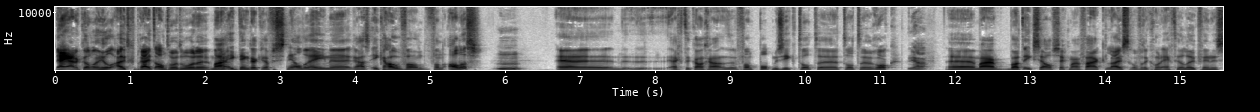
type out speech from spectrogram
Nou ja, dat kan een heel uitgebreid antwoord worden. Maar Ja. ik denk dat ik er even snel doorheen eh, raas. Ik hou van, van alles. Echt, het kan gaan van popmuziek tot, eh, tot rock. Ja, maar wat ik zelf zeg maar vaak luister of wat ik gewoon echt heel leuk vind is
